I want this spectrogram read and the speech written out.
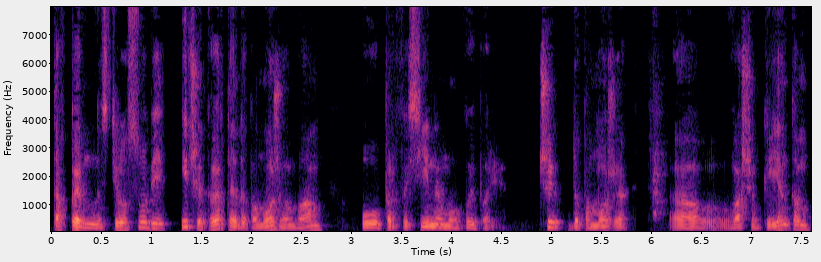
та впевненості особі. І четверте допоможе вам у професійному виборі, чи допоможе е, вашим клієнтам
